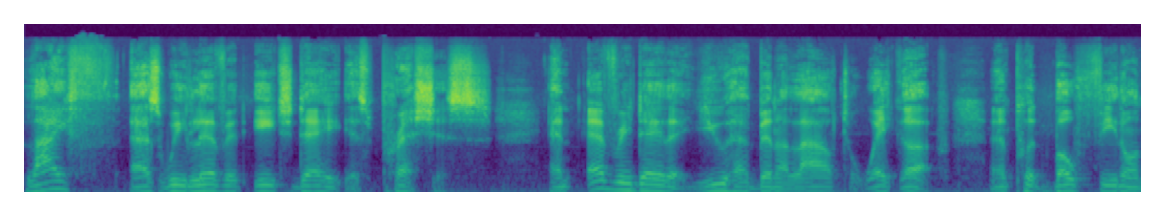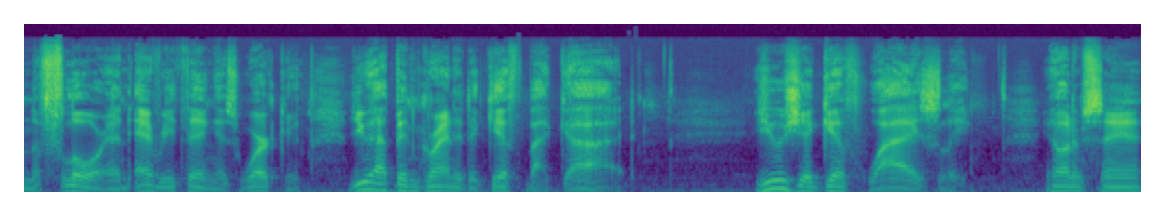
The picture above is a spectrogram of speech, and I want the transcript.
life as we live it each day is precious and every day that you have been allowed to wake up and put both feet on the floor and everything is working, you have been granted a gift by God. Use your gift wisely. You know what I'm saying?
